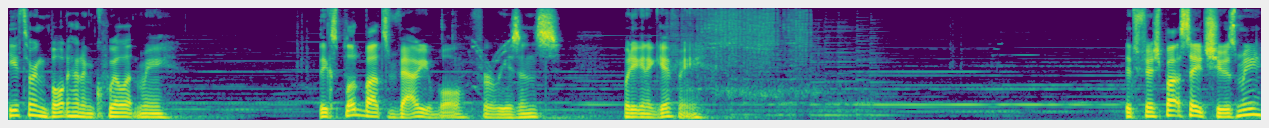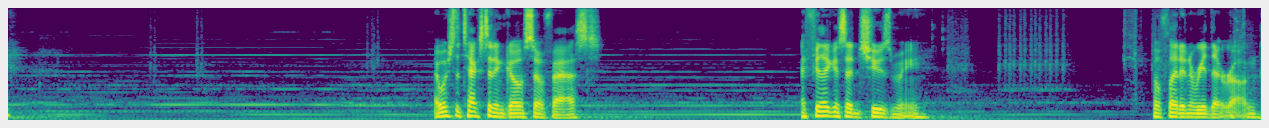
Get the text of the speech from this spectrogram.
Keep throwing Bolt Hound and Quill at me. The Explode Bot's valuable for reasons. What are you gonna give me? Did Fishbot say choose me? I wish the text didn't go so fast. I feel like I said choose me. Hopefully I didn't read that wrong.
